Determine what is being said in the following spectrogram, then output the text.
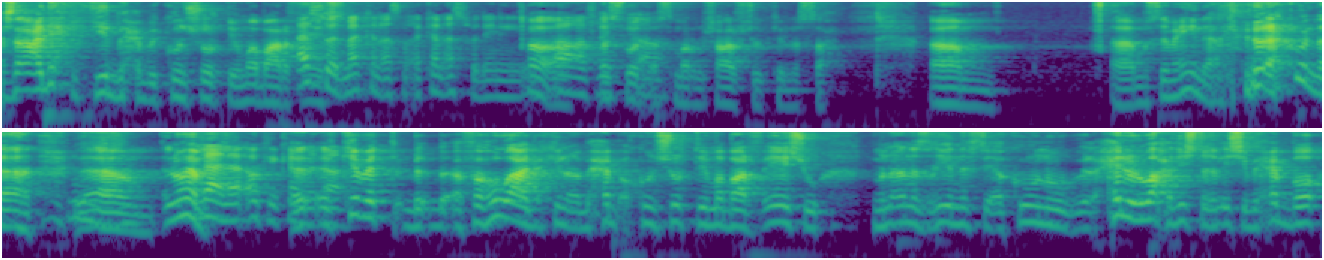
عشان قاعد يحكي كثير بحب يكون شرطي وما بعرف إيش. اسود ما كان اسود كان أسود يعني آه, fresh، أسود آه. أسمر مش عارف شو الكلمة الصح أم آه مستمعين. احكوا لنا المهم لا لا أوكي كمل آه. ركبت ب- فهو قاعد يحكي إنه بحب أكون شرطي ما بعرف إيش ومن أنا صغير نفسي أكون وحلو الواحد يشتغل إشي بحبه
